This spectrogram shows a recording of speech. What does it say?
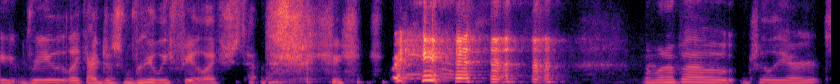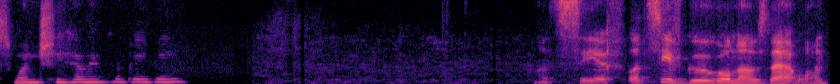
it really like I just really feel like she's had this baby. and what about Julie Ertz? When's she having her baby? Let's see if let's see if Google knows that one.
